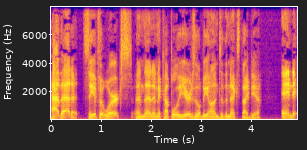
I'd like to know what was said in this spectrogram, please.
Have at it. See if it works, and then in a couple of years they'll be on to the next idea. And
